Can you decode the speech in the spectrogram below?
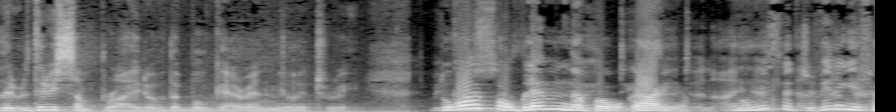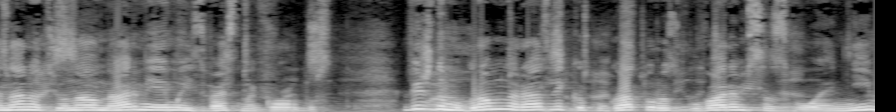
there, there is some pride of the Bulgarian military. Това е проблем на България, но мисля, че винаги в една национална армия има известна гордост. Виждам огромна разлика, когато разговарям с военни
